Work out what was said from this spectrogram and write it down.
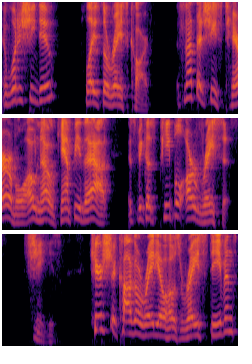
And what does she do? Plays the race card. It's not that she's terrible. Oh no, can't be that. It's because people are racist. Jeez. Here's Chicago radio host Ray Stevens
